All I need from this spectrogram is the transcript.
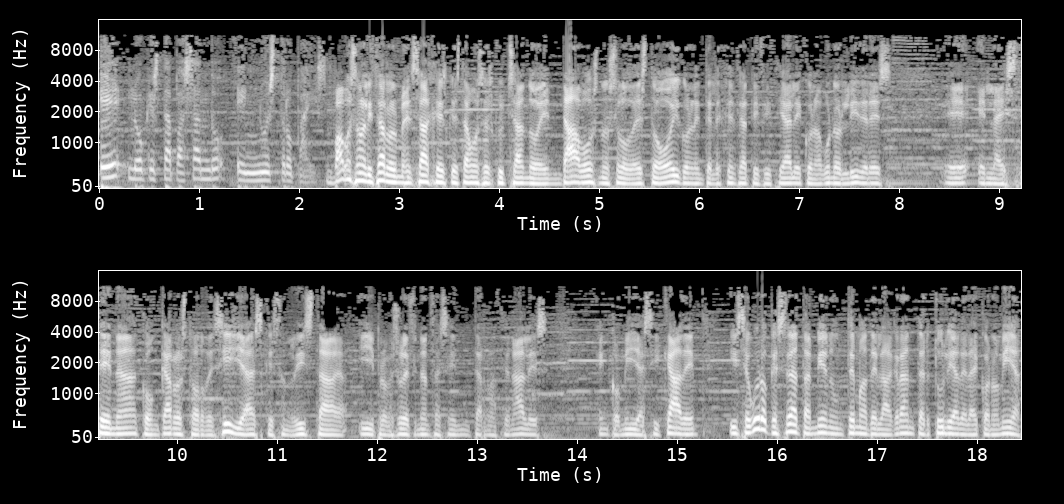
eh, lo que está pasando en nuestro país. Vamos a analizar los mensajes que estamos escuchando en Davos, no solo de esto hoy, con la inteligencia artificial y con algunos líderes eh, en la escena con Carlos Tordesillas, que es analista y profesor de finanzas internacionales en comillas y CADE, y seguro que será también un tema de la gran tertulia de la economía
